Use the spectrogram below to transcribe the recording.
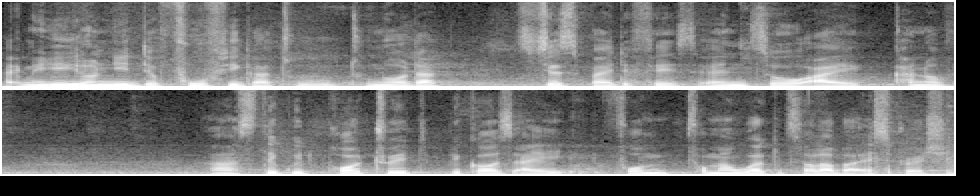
I mean, you don't need the full figure to, to know that. It's just by the face. And so I kind of uh, stick with portrait because I, for, for my work, it's all about expression.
